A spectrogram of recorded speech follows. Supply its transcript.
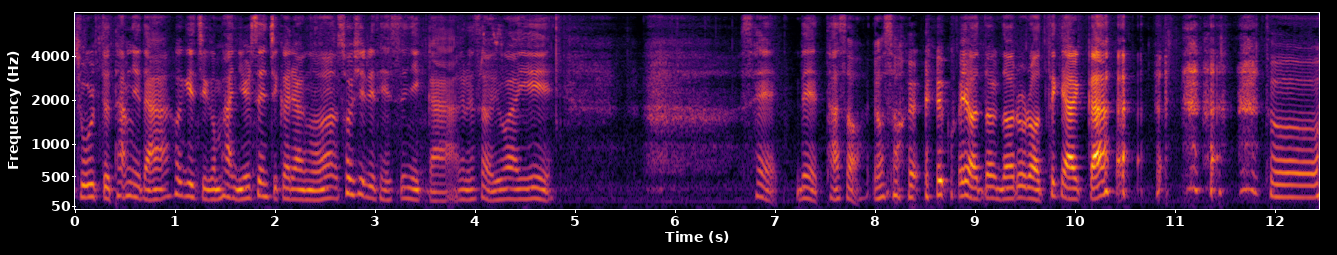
좋을 듯 합니다. 흙이 지금 한 1cm 가량은 소실이 됐으니까 그래서 요 아이 셋, 넷, 다섯, 여섯, 일곱, 여덟 너를 어떻게 할까? 둘,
